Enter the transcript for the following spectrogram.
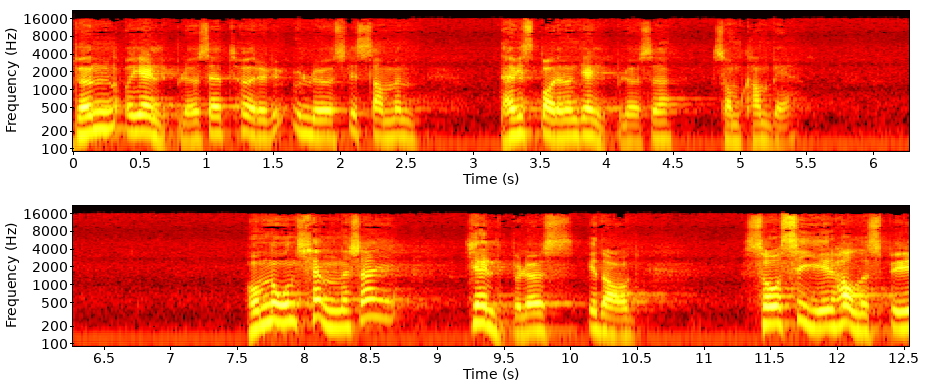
Bønn og hjelpeløshet hører uløselig sammen. Det er visst bare den hjelpeløse som kan be. Om noen kjenner seg hjelpeløs i dag, så sier Hallesby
